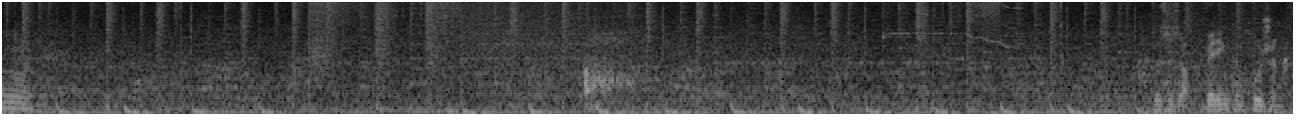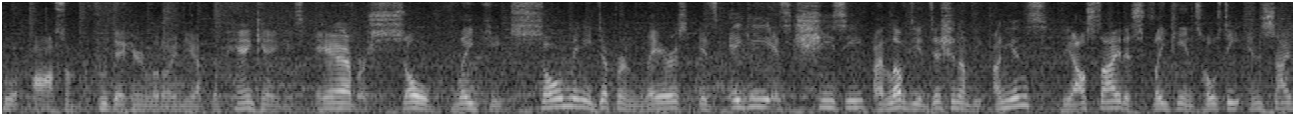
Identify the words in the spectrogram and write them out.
Mm. This is a fitting conclusion awesome food day here in Little India. The pancake is ever so flaky. So many different layers. It's eggy, it's cheesy. I love the addition of the onions. The outside is flaky and toasty. Inside,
